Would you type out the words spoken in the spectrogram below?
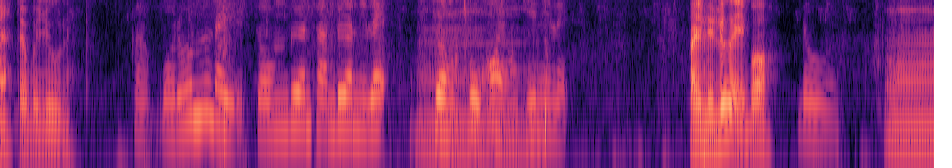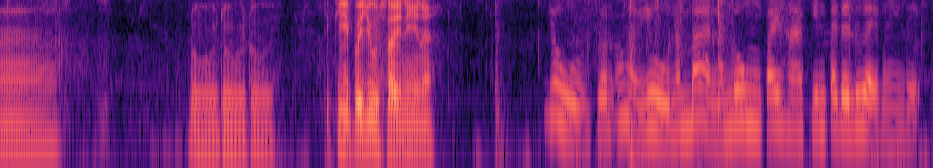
นะเจ้าไปอยู่นี่ก็บ่โดนได้สองเดือนสามเดือนนี่แหละ ช่วงปลูกอ้อยเมื่อกี้นี่แหละ ไปเรื่อยๆบ่โดยอ๋อโดยโดยโดยตะกี้ไปอยู่ไสนี่นะ อยู่สวนอ้อยอยู่น้ำบ้านน้ำลุงไปหากินไปเรื่อยๆแบบนี้แหละอืม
